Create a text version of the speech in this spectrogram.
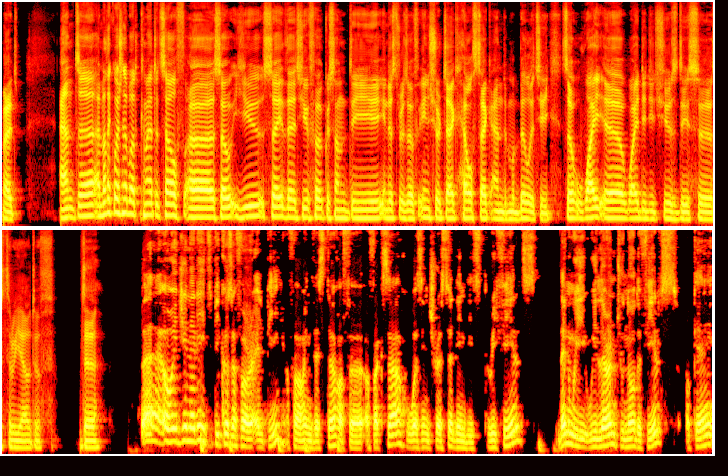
Right. And uh, another question about Kamet itself. Uh, so you say that you focus on the industries of insurtech, health tech, and mobility. So why uh, why did you choose these uh, three out of the uh, originally, it's because of our LP, of our investor, of, uh, of AXA, who was interested in these three fields. Then we, we learned to know the fields, okay?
